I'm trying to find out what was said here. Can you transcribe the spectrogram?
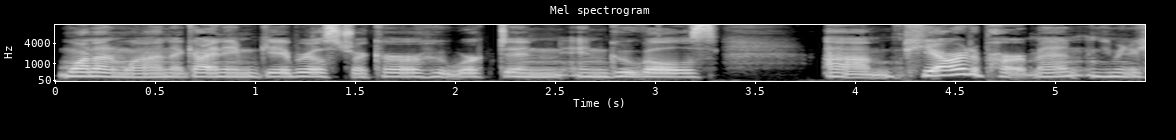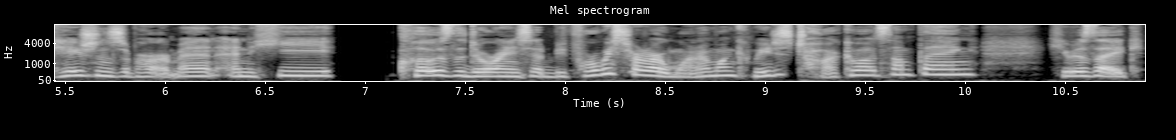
one on one, a guy named Gabriel Stricker who worked in in Google's um, PR department communications department, and he closed the door and he said, "Before we start our one on one, can we just talk about something?" He was like,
